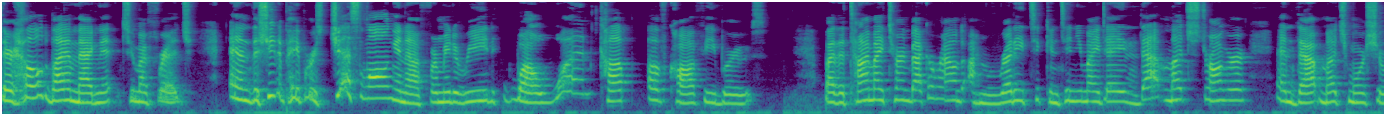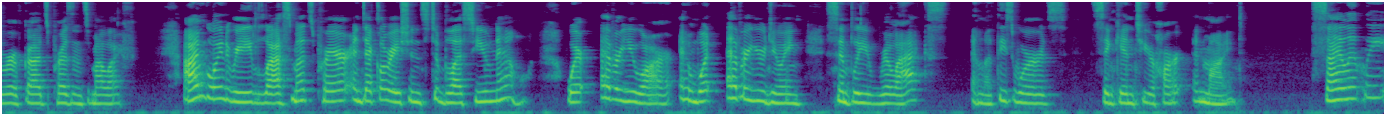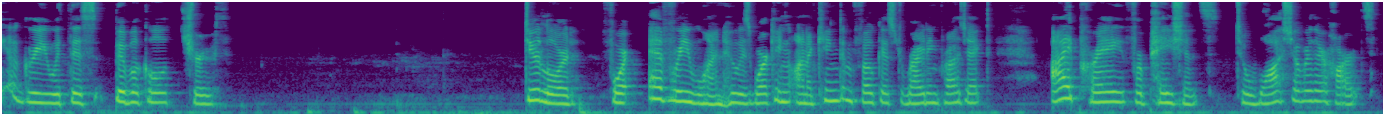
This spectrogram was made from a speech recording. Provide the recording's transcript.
They're held by a magnet to my fridge and the sheet of paper is just long enough for me to read while one cup of coffee brews. By the time I turn back around, I'm ready to continue my day that much stronger and that much more sure of God's presence in my life. I'm going to read last month's prayer and declarations to bless you now. Wherever you are and whatever you're doing, simply relax and let these words sink into your heart and mind. Silently agree with this biblical truth. Dear Lord, for everyone who is working on a kingdom focused writing project, I pray for patience to wash over their hearts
